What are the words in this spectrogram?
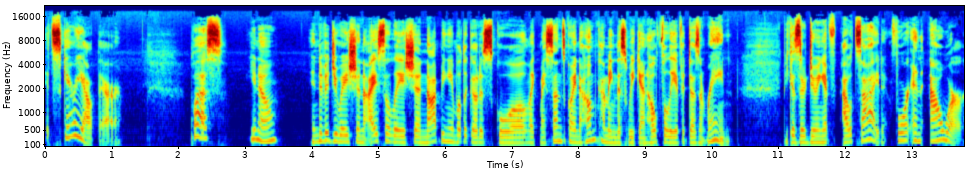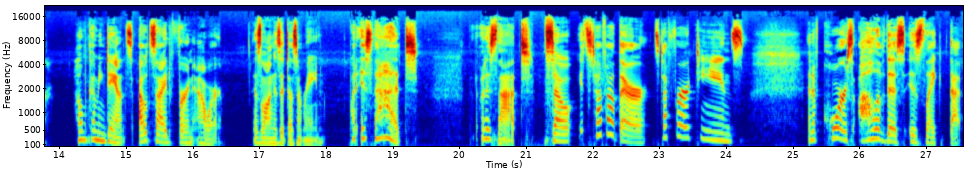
It's scary out there. Plus, you know, individuation, isolation, not being able to go to school. Like my son's going to homecoming this weekend, hopefully, if it doesn't rain, because they're doing it outside for an hour. Homecoming dance outside for an hour, as long as it doesn't rain. What is that? What is that? So it's tough out there. It's tough for our teens. And of course, all of this is like that,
